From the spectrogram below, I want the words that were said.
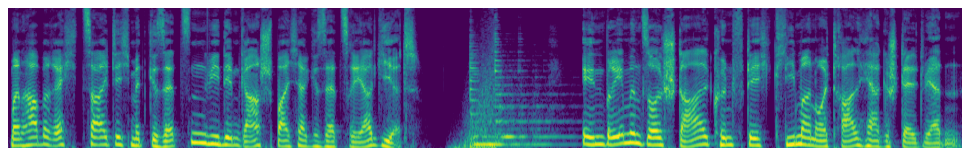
man habe rechtzeitig mit Gesetzen wie dem Gasspeichergesetz reagiert. In Bremen soll Stahl künftig klimaneutral hergestellt werden.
